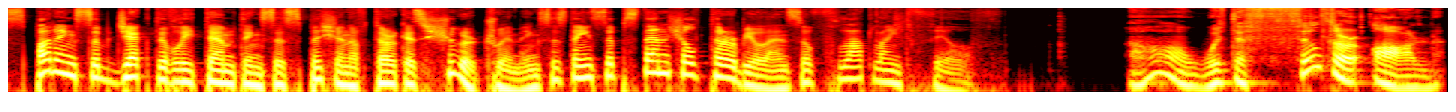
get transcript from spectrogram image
Spotting subjectively tempting suspicion of Turkish sugar trimming sustains substantial turbulence of flatlined filth. oh, with the filter on,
